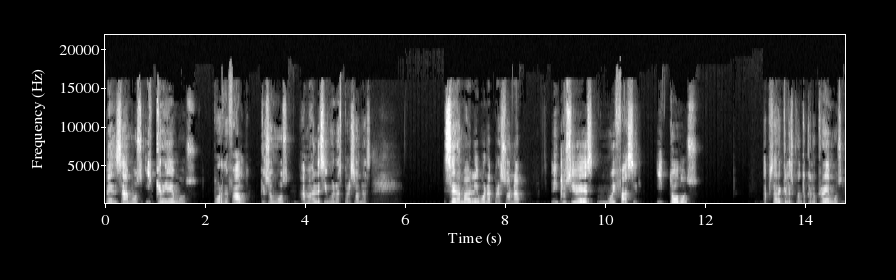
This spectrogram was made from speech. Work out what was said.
pensamos y creemos por default que somos amables y buenas personas. Ser amable y buena persona inclusive es muy fácil y todos, a pesar de que les cuento que lo creemos,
